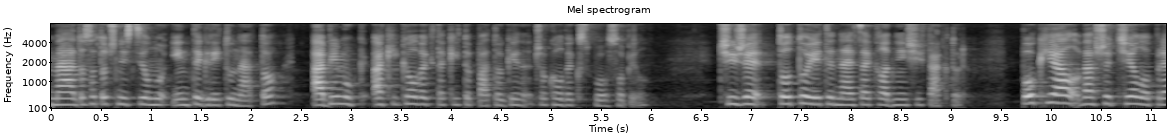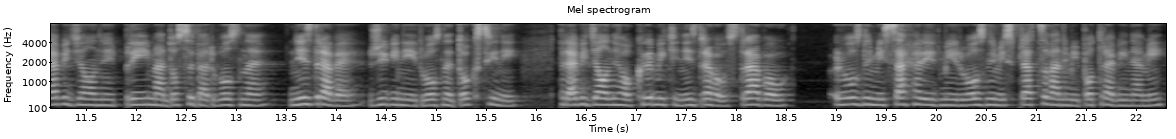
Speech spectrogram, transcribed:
má dostatočne silnú integritu na to, aby mu akýkoľvek takýto patogen čokoľvek spôsobil. Čiže toto je ten najzákladnejší faktor. Pokiaľ vaše telo pravidelne prijíma do seba rôzne nezdravé živiny, rôzne toxíny, pravidelne ho krmíte nezdravou stravou, rôznymi sacharidmi, rôznymi spracovanými potravinami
